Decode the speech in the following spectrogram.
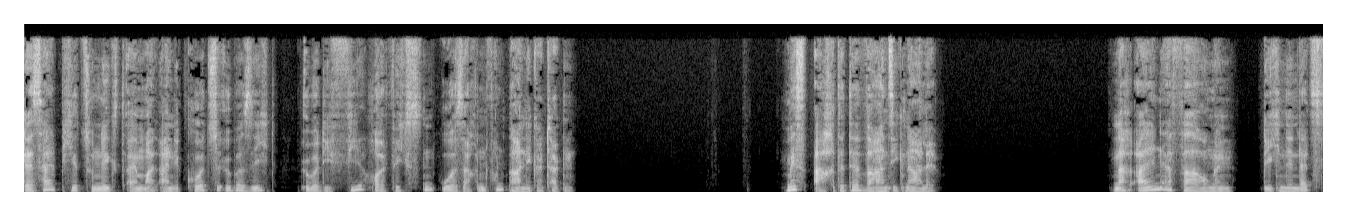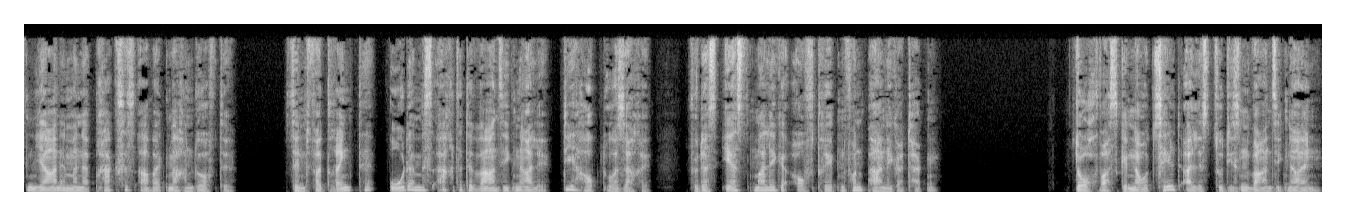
Deshalb hier zunächst einmal eine kurze Übersicht über die vier häufigsten Ursachen von Panikattacken. Missachtete Warnsignale Nach allen Erfahrungen die ich in den letzten Jahren in meiner Praxisarbeit machen durfte, sind verdrängte oder missachtete Warnsignale die Hauptursache für das erstmalige Auftreten von Panikattacken. Doch was genau zählt alles zu diesen Warnsignalen?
